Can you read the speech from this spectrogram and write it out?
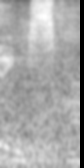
Killing spree.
